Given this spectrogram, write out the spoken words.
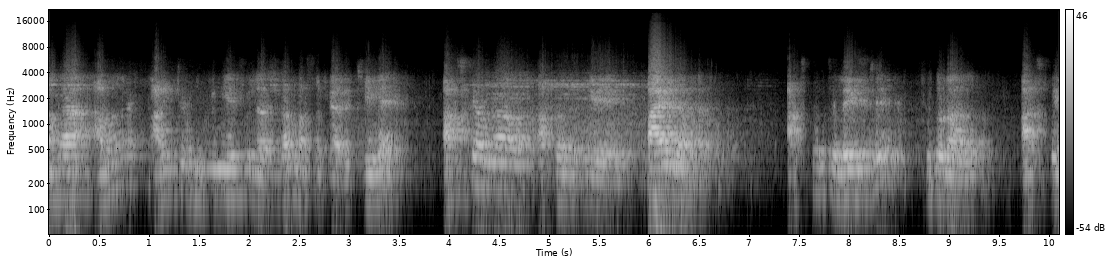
আমরা আরেকটা নিয়ে চলে আজকে আমরা আপনাদেরকে আজকে সুতরাং আজকে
